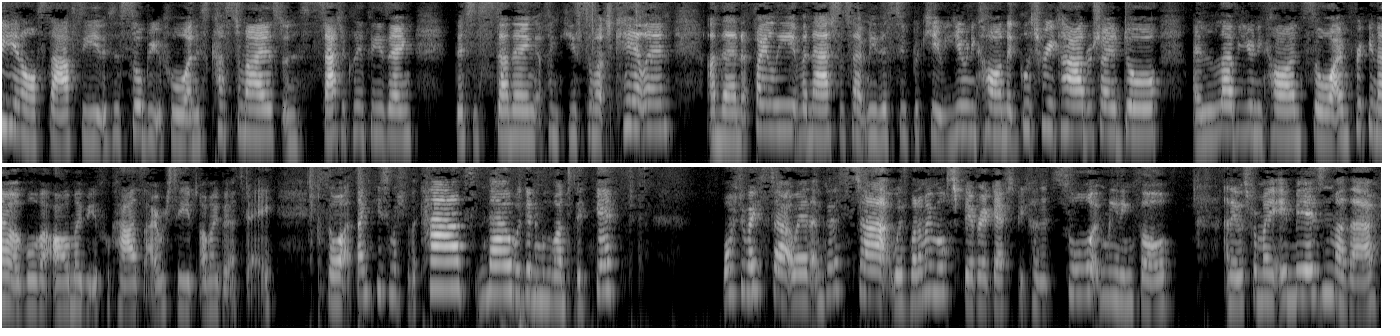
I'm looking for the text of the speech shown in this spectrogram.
being all sassy. This is so beautiful and it's customized and aesthetically pleasing. This is stunning. Thank you so much, Caitlin. And then finally, Vanessa sent me this super cute unicorn glittery card, which I adore. I love unicorns, so I'm freaking out over all my beautiful cards I received on my birthday. So thank you so much for the cards. Now we're going to move on to the gifts. What do I start with? I'm going to start with one of my most favourite gifts because it's so meaningful. And it was from my amazing mother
